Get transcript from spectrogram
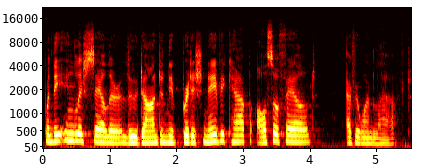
When the English sailor Lou donned a British Navy cap also failed, everyone laughed.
